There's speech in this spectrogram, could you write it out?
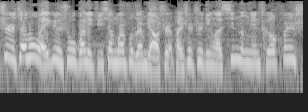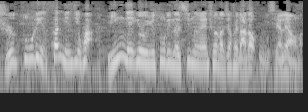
市交通委运输管理局相关负责人表示，本市制定了新能源车分时租赁三年计划，明年用于租赁的新能源车呢将会达到五千辆了。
